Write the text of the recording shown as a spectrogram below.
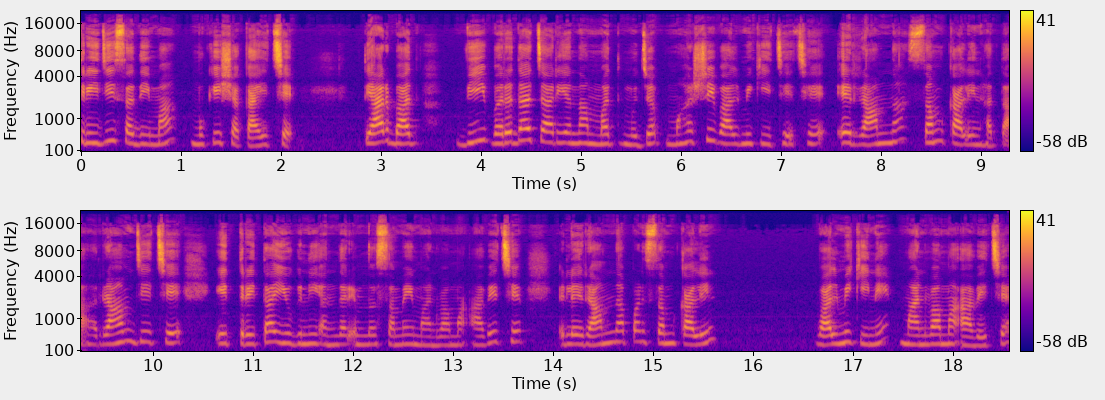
ત્રીજી સદીમાં મૂકી શકાય છે. ત્યારબાદ વી. વરદાચાર્યના મત મુજબ મહર્ષિ વાલ્મીકી જે છે એ રામના સમકાલીન હતા. રામ જે છે એ ત્રેતા યુગની અંદર એમનો સમય માનવામાં આવે છે એટલે રામના પણ સમકાલીન વાલ્મીકીને માનવામાં આવે છે.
